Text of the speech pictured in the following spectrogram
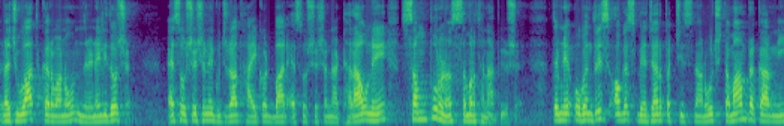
રજૂઆત કરવાનો નિર્ણય લીધો છે. એસોસિએશને ગુજરાત હાઈકોર્ટ બાર એસોસિએશનના ઠરાવને સંપૂર્ણ સમર્થન આપ્યું છે. તેમણે ઓગણત્રીસ ઓગસ્ટ બે હજાર પચીસના રોજ તમામ પ્રકારની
